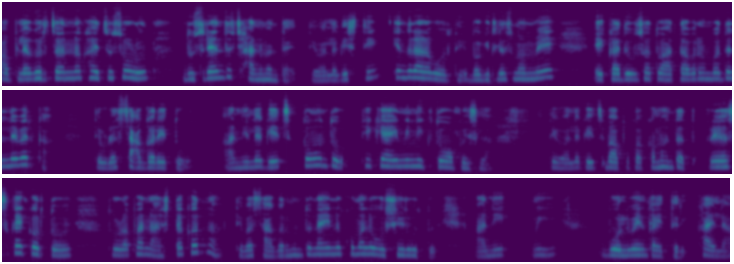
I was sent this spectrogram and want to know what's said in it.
आपल्या घरचं अन्न खायचं सोडून दुसऱ्यांचं छान म्हणतायत. तेव्हा लगेच ती इंद्राला बोलते बघितलंस मम्मी एका दिवसात वातावरण बदलले बरं का? तेवढा सागर येतो. आणि लगेच तो म्हणतो ठीक आहे आई मी निघतो ऑफिसला. तेव्हा लगेच बापू काका म्हणतात अरे असं काय करतोय? थोडाफार नाश्ता कर ना. तेव्हा सागर म्हणतो नाही नको मला उशीर होतोय. आणि मी बोलवेन काहीतरी खायला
